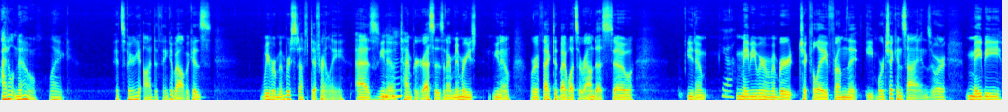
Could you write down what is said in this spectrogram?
I don't know. Like, it's very odd to think about because we remember stuff differently as, you know, Mhm. time progresses and our memories, you know, were affected by what's around us. So, you know, Yeah. maybe we remember Chick fil A from the eat more chicken signs, or maybe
